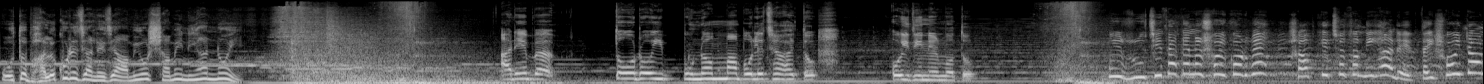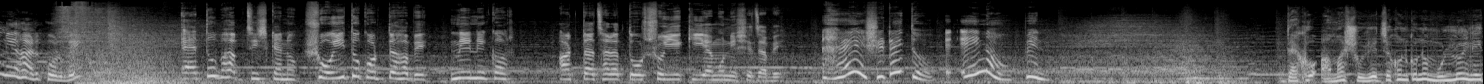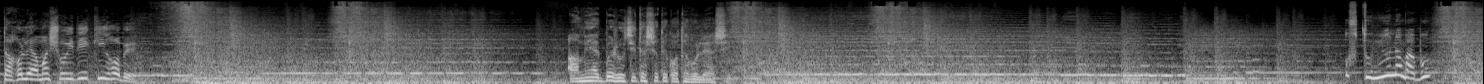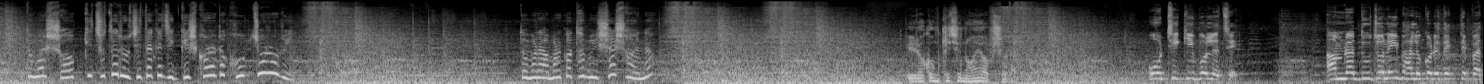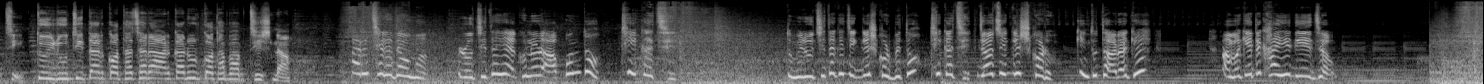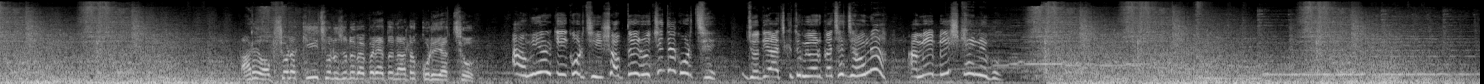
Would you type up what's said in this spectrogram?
ও তো ভালো করে জানে যে আমি ওর স্বামী নিহার নই। আরে বা- তোর ওই পুনম্মা বলেছে হয়তো ওই দিনের মতো। ওই রুচিতা কেন সই করবে? সবকিছু তো নিহারের তাই সইটাও নিহার করবে। এত ভাবছিস কেন? সই তো করতে হবে। নে নে কর। আর তাছাড়া তোর সইয়ে কি এমন এসে যাবে? হ্যাঁ সেটাই তো। এই নাও পেন। দেখো আমার সইয়ের যখন কোনো মূল্যই নেই তাহলে আমার সই দিয়ে কি হবে? আমি একবার রচিতার সাথে কথা বলে আসি। উফ তুমিও না বাবু? তোমার সব কিছুতে রুচিতাকে জিজ্ঞেস করাটা খুব জরুরি। তোমার আমার কথা বিশ্বাস হয় না? এরকম কিছু নয় অপসরা। ও ঠিকই বলেছে। আমরা দুজনেই ভালো করে দেখতে পাচ্ছি। তুই রুচিতার কথা ছাড়া আর কারুর কথা ভাবছিস না। আরে ছেড়ে দাও মা। রুচিতাই এখন ওর আপন তো? ঠিক আছে। তুমি রুচিতাকে জিজ্ঞেস করবে তো? ঠিক আছে যাও জিজ্ঞেস করো। কিন্তু তার আগে আমাকে এটা খাইয়ে দিয়ে যাও। আরে অপসরা কি ছোট ছোট ব্যাপারে এত নাটক করে যাচ্ছ? আমি আর কি করছি? সব তো এই রুচিতা করছে। যদি আজকে তুমি ওর কাছে যাও না আমি এই বিষ খেয়ে নেব।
